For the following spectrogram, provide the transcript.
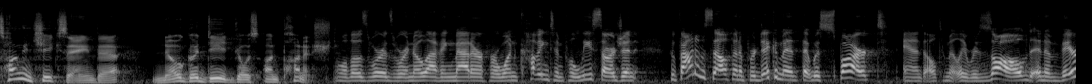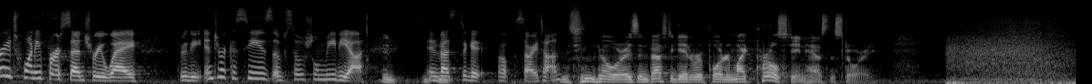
tongue-in-cheek saying that no good deed goes unpunished. Well, those words were no laughing matter for one Covington police sergeant who found himself in a predicament that was sparked and ultimately resolved in a very 21st century way through the intricacies of social media. In Investigate. Oh, sorry, Tom. no worries. Investigative reporter Mike Perlstein has the story.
